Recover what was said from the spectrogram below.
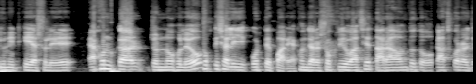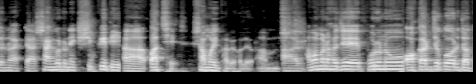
ইউনিটকে আসলে এখনকার জন্য হলেও শক্তিশালী করতে পারে। এখন যারা সক্রিয় আছে, তারা অন্তত কাজ করার জন্য একটা সাংগঠনিক স্বীকৃতি পাচ্ছে সাময়িকভাবে হলেও। আর আমার মনে হয় যে পুরনো অকার্যকর যত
